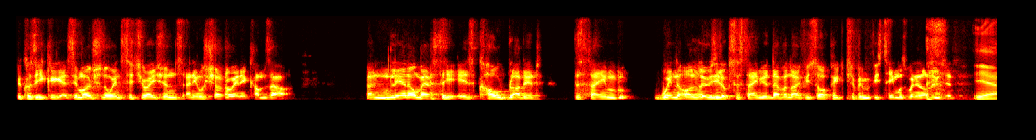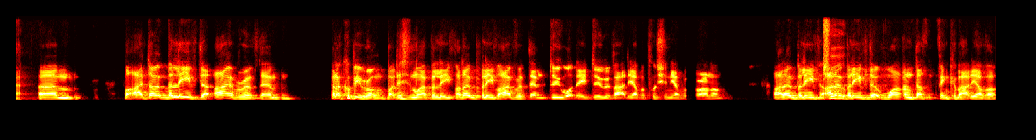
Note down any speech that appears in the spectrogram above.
because he gets emotional in situations and he'll show it and it comes out. And Lionel Messi is cold blooded, the same win or lose, he looks the same. You'd never know if you saw a picture of him if his team was winning or losing. yeah. Um, but I don't believe that either of them, and I could be wrong, but this is my belief. I don't believe either of them do what they do without the other pushing the other one on. I don't believe. I don't believe that one doesn't think about the other.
